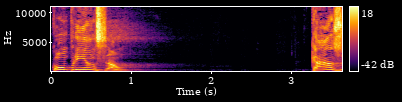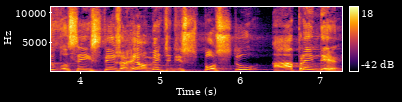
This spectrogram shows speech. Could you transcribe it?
compreensão. Caso você esteja realmente disposto a aprender,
